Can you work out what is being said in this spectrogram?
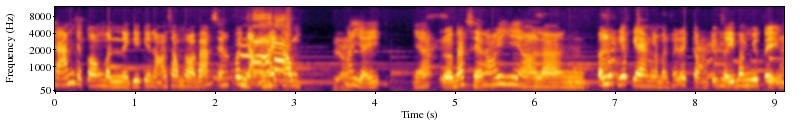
khám cho con mình này kia kia nọ xong rồi bác sẽ có nhận hay không. Dạ. Nói vậy dạ. rồi bác sẽ nói với ờ, là tới lúc ghép gan là mình phải cần chuẩn bị bao nhiêu tiền.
